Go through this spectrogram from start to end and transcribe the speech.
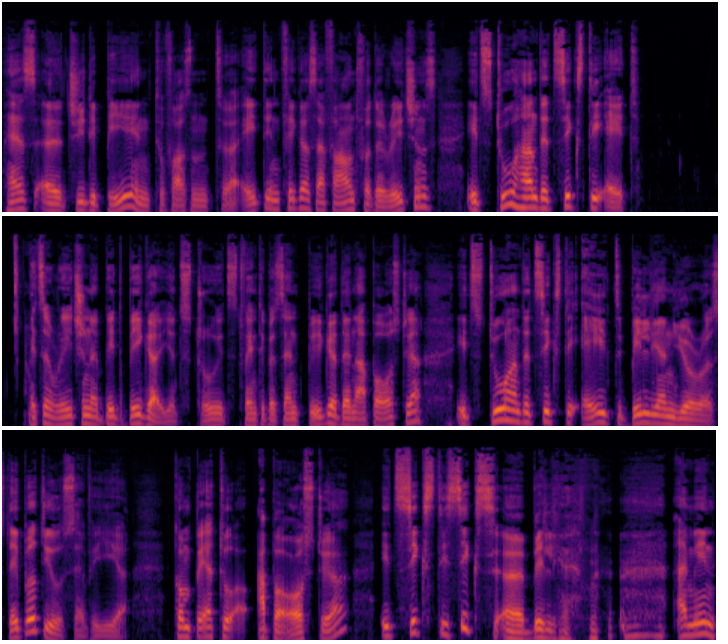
has a GDP in 2018 figures I found for the regions. It's 268. It's a region a bit bigger. It's true, it's 20% bigger than Upper Austria. It's 268 billion euros they produce every year. Compared to Upper Austria, it's 66 uh, billion. I mean,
